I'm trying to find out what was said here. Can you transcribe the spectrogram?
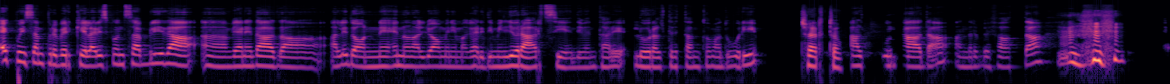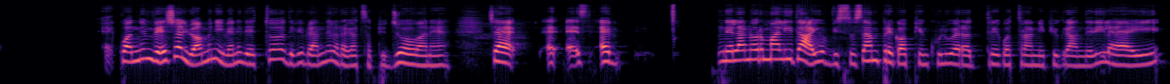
E qui sempre perché la responsabilità, uhm, viene data alle donne e non agli uomini magari di migliorarsi e diventare loro altrettanto maturi. Certo. Altra puntata andrebbe fatta. E e quando invece agli uomini viene detto: "Devi prendere la ragazza più giovane." Cioè è è è nella normalità io ho visto sempre coppie in cui lui era 3-4 anni più grande di lei,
